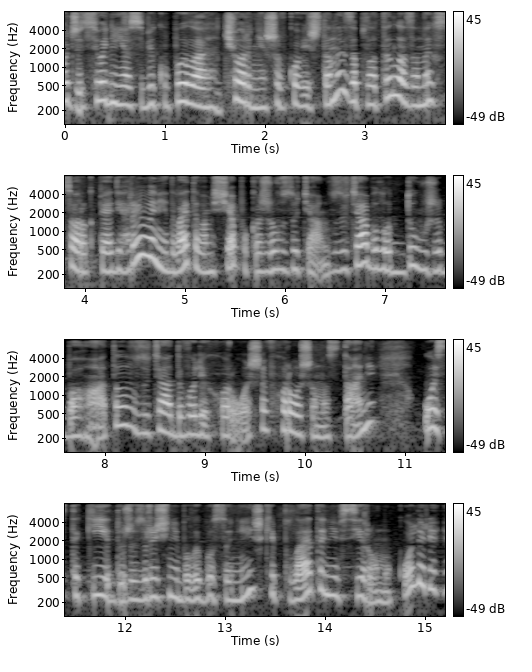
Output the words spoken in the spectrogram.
Отже, сьогодні я собі купила чорні шовкові штани, заплатила за них 45 гривень. І давайте вам ще покажу взуття. Взуття було дуже багато, взуття доволі хороше, в хорошому стані. Ось такі дуже зручні були босоніжки, плетені в сірому кольорі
